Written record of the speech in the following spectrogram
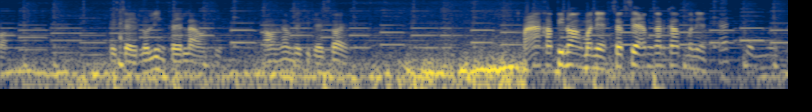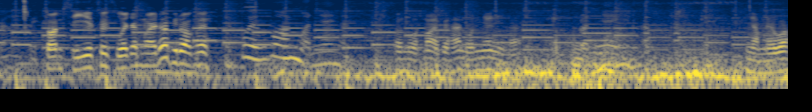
บอก ไปไก่รถลิงไก่เหล่าสิน้องทำได้สิได้ซอย มาครับพี่น้องมาเนี่ยแซ่บๆกันครับมาเนี่ยกัดผมเลยกันไปตอนสีสวยๆจังหน่อยเด้อพี่น้องเอ้ยปุ้ยพวกเหมือนไงน่ะเอาหนวดน้อยไปหาหนวดใหญ่นี่นะหนวดไงครับยำเลยวะ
